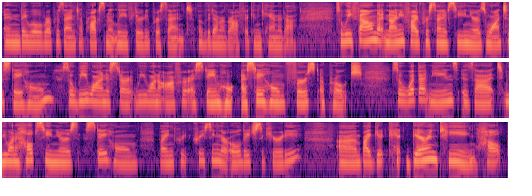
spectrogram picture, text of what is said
and they will represent approximately 30% of the demographic in Canada. So we found that 95% of seniors want to stay home. So we want to start. We want to offer a stay home, a stay home first approach. So what that means is that we want to help seniors stay home by incre- increasing their old age security, um, by get, guaranteeing help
